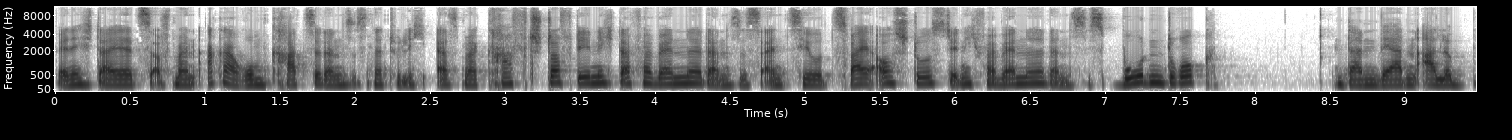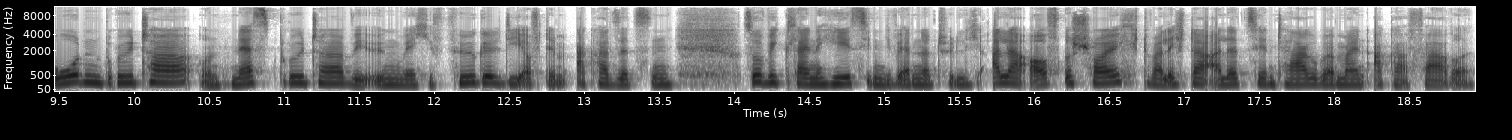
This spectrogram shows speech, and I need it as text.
wenn ich da jetzt auf meinen Acker rumkratze, dann ist es natürlich erstmal Kraftstoff, den ich da verwende, dann ist es ein CO2-Ausstoß, den ich verwende, dann ist es Bodendruck. Dann werden alle Bodenbrüter und Nestbrüter, wie irgendwelche Vögel, die auf dem Acker sitzen, so wie kleine Häschen, die werden natürlich alle aufgescheucht, weil ich da alle zehn Tage über meinen Acker fahre.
